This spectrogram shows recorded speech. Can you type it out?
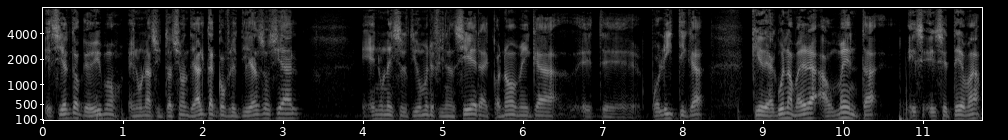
es cierto que vivimos en una situación de alta conflictividad social, en una incertidumbre financiera, económica, este, política, que de alguna manera aumenta ese, ese tema.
